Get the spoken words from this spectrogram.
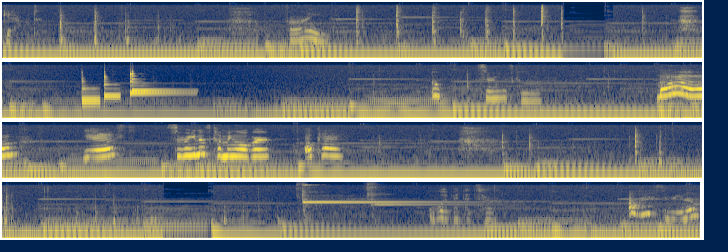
Get out. Fine. Oh, Serena's coming over. Mom! Yes? Serena's coming over. Okay. Oh,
